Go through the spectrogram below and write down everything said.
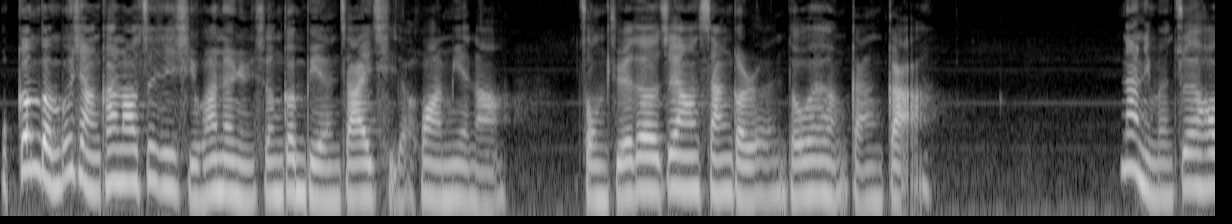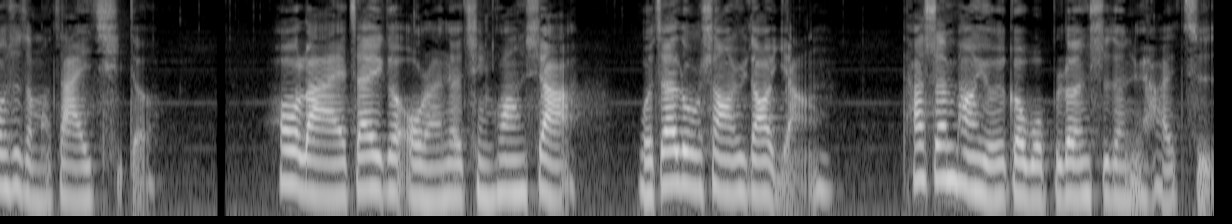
我根本不想看到自己喜欢的女生跟别人在一起的画面啊！总觉得这样三个人都会很尴尬。那你们最后是怎么在一起的？后来在一个偶然的情况下，我在路上遇到杨，他身旁有一个我不认识的女孩子，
